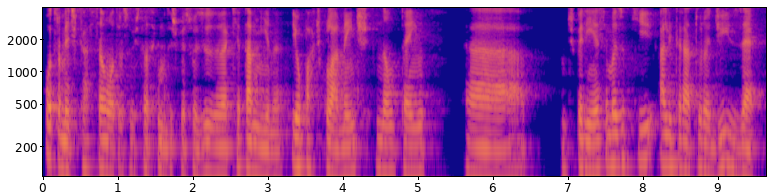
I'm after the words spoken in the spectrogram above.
Outra medicação, outra substância que muitas pessoas usam é a ketamina. Eu, particularmente, não tenho uh, muita experiência, mas o que a literatura diz é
